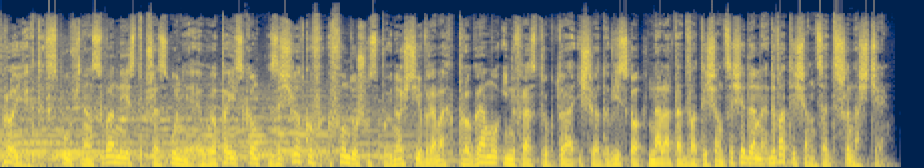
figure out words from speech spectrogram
Projekt współfinansowany jest przez Unię Europejską ze środków Funduszu Spójności w ramach programu Infrastruktura i Środowisko na lata 2007-2013.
